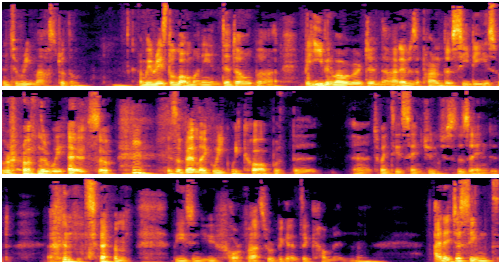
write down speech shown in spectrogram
and to remaster them. And we raised a lot of money and did all that. But even while we were doing that, it was apparent that CDs were on their way out. So Hmm. it's a bit like we, we caught up with the uh, 20th century just as it ended. And um, these new formats were beginning to come in. Mm. And it just seemed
